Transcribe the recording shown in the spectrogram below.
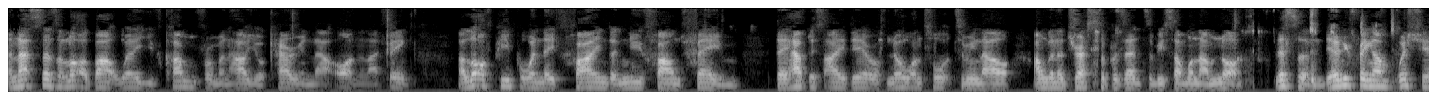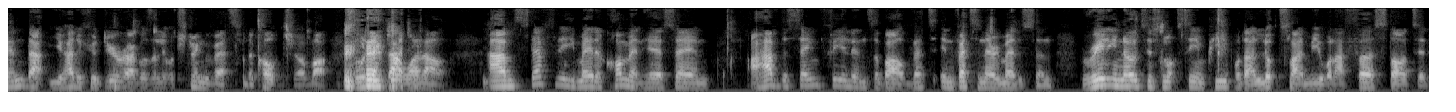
And that says a lot about where you've come from and how you're carrying that on. And I think a lot of people, when they find a newfound fame, they have this idea of no one talk to me now. I'm gonna dress to present to be someone I'm not. Listen, the only thing I'm wishing that you had if your durag was a little string vest for the culture, but we'll leave that one out. Um, Stephanie made a comment here saying, "I have the same feelings about vet- in veterinary medicine. Really noticed not seeing people that looked like me when I first started.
